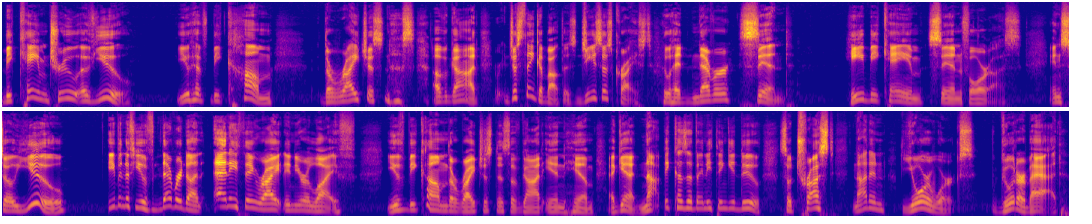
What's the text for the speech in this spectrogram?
became true of you. You have become the righteousness of God. Just think about this Jesus Christ, who had never sinned, he became sin for us. And so you, even if you've never done anything right in your life, You've become the righteousness of God in Him. Again, not because of anything you do. So trust not in your works good or bad,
